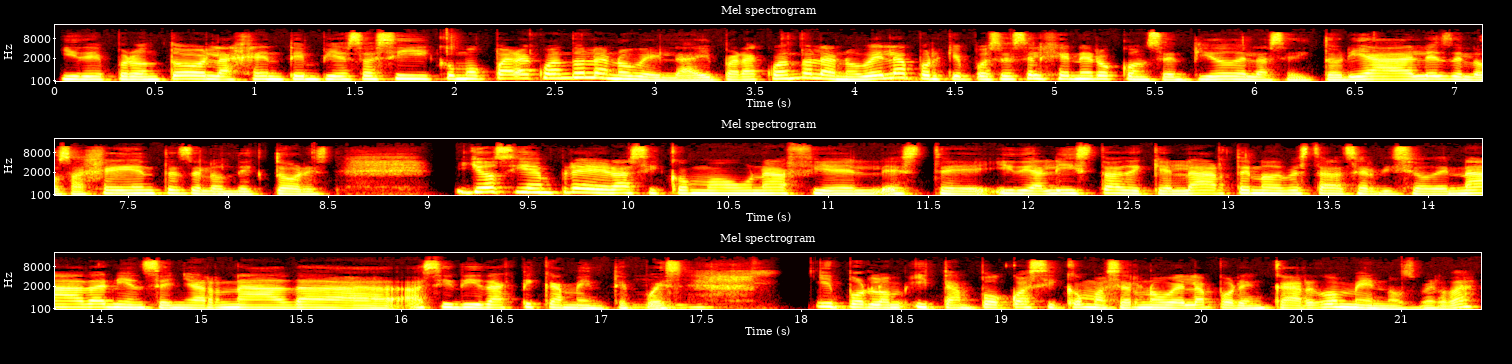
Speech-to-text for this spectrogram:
y de pronto la gente empieza así como para cuándo la novela y para cuándo la novela porque pues es el género consentido de las editoriales, de los agentes, de los lectores. Yo siempre era así como una fiel este, idealista de que el arte no debe estar al servicio de nada ni enseñar nada así didácticamente, pues y por lo y tampoco así como hacer novela por encargo menos, ¿verdad?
